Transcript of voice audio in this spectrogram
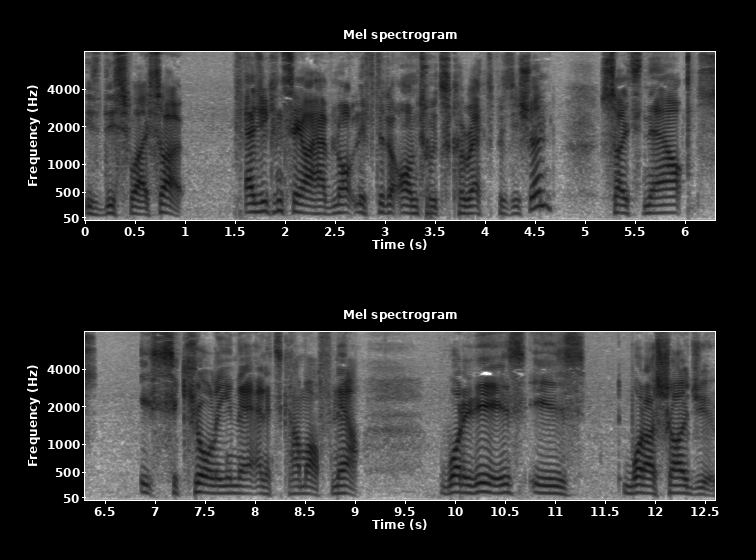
is this way. So, as you can see, I have not lifted it onto its correct position. So it's now it's securely in there and it's come off. Now, what it is, is what I showed you.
